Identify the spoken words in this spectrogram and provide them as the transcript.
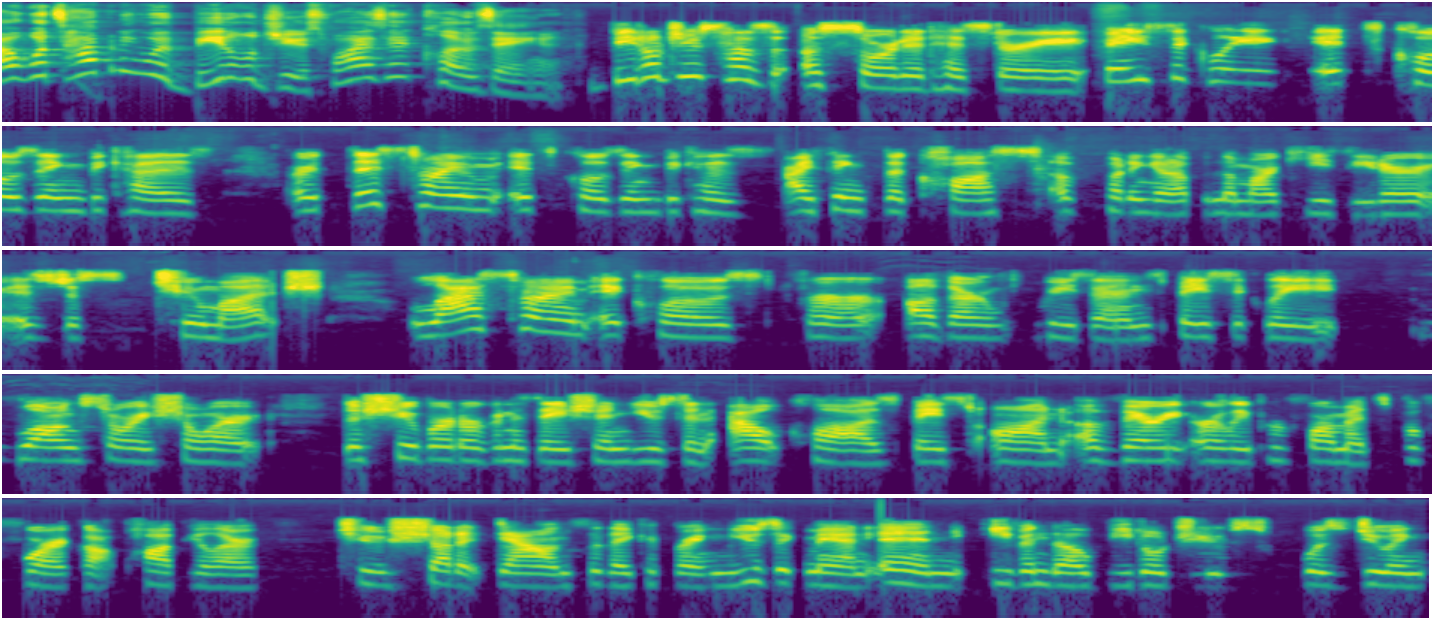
Oh, what's happening with Beetlejuice? Why is it closing? Beetlejuice has a sordid history. Basically, it's closing because, or this time it's closing because I think the cost of putting it up in the Marquis Theater is just too much. Last time it closed for other reasons. Basically, long story short, the Shubert organization used an out clause based on a very early performance before it got popular to shut it down so they could bring Music Man in, even though Beetlejuice was doing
